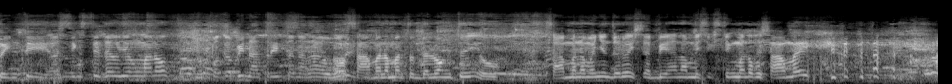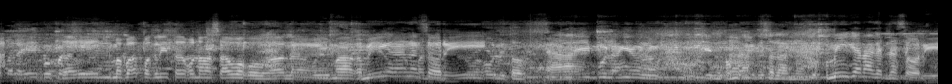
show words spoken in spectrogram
120. As 60 daw yung manok. Nung paggabi na, 30 na raw. Oh, sama naman itong dalawang ito eh. Oh. Sama naman yung dalawa. Sabihan na may 16 manok isama eh. Dahil mapapagalitan ako ng asawa ko, hala ko yung mga kami. Humingi ka na ng sorry. Ako nito. Ah, Ibo lang yun. Yun ang mga kasalanan. humingi ka na agad ng sorry.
